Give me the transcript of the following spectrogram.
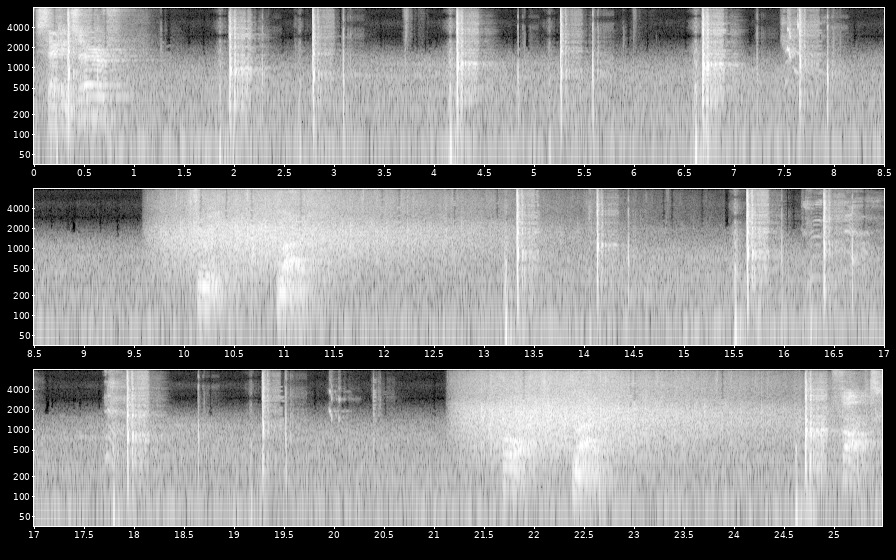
Second serve. Three, love. Four. Love. Fault.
